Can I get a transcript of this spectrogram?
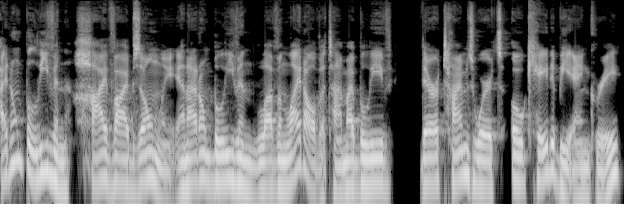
I don't believe in high vibes only, and I don't believe in love and light all the time. I believe there are times where it's okay to be angry.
